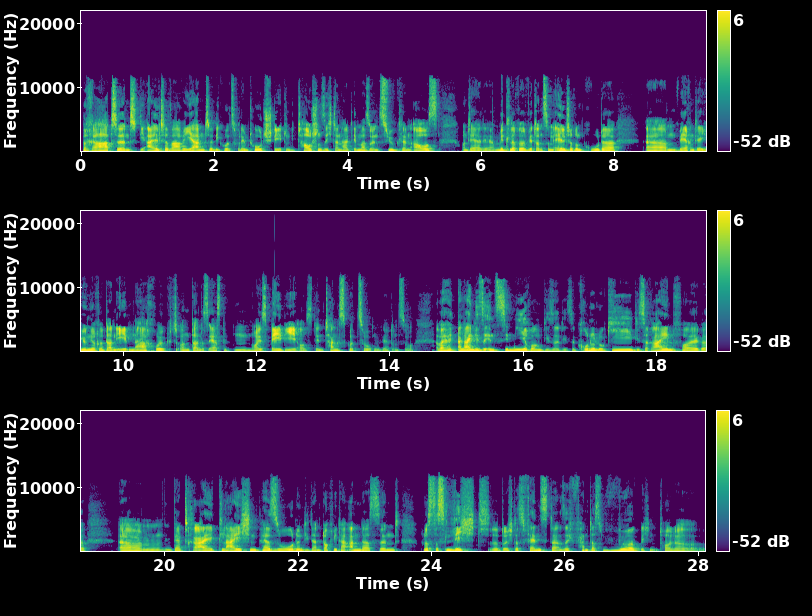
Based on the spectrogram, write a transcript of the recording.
beratend die alte Variante, die kurz vor dem Tod steht. Und die tauschen sich dann halt immer so in Zyklen aus. Und der, der mittlere wird dann zum älteren Bruder ähm, während der Jüngere dann eben nachrückt und dann das erste neues Baby aus den Tanks gezogen wird und so. Aber allein diese Inszenierung, diese, diese Chronologie, diese Reihenfolge ähm, der drei gleichen Personen, die dann doch wieder anders sind, plus das Licht äh, durch das Fenster. Also ich fand das wirklich ein tolle,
